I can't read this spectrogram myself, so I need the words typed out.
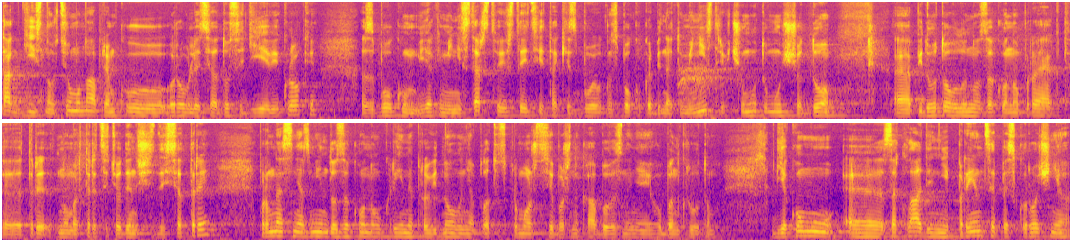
Так, дійсно, в цьому напрямку робляться досить дієві кроки з боку як і Міністерства юстиції, так і з боку, з боку Кабінету міністрів. Чому? Тому що до підготовлено законопроект е, номер 3163 про внесення змін до закону України про відновлення платоспроможності боржника або визнання його банкрутом, в якому е, закладені принципи скорочення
